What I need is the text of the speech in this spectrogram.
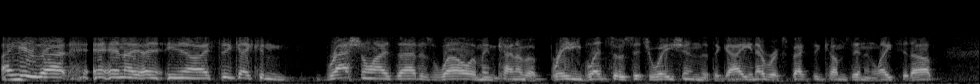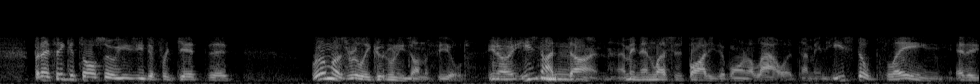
I hear that, and I, you know, I think I can rationalize that as well. I mean, kind of a Brady Bledsoe situation that the guy you never expected comes in and lights it up. But I think it's also easy to forget that Romo's really good when he's on the field. You know, he's not Mhm. done. I mean, unless his body won't allow it. I mean, he's still playing at a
